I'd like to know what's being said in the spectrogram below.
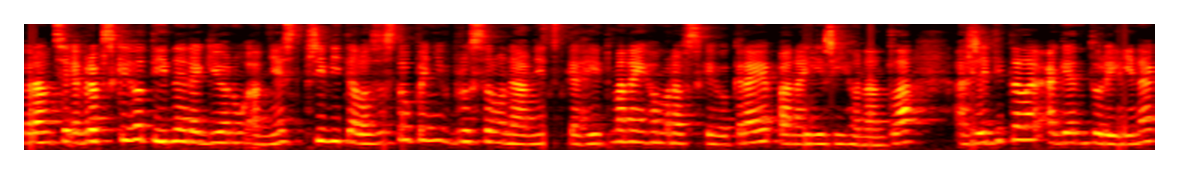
V rámci Evropského týdne regionů a měst přivítalo zastoupení v Bruselu náměstka hejtmana Jihomoravského kraje pana Jiřího Nantla a ředitele agentury Jinak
